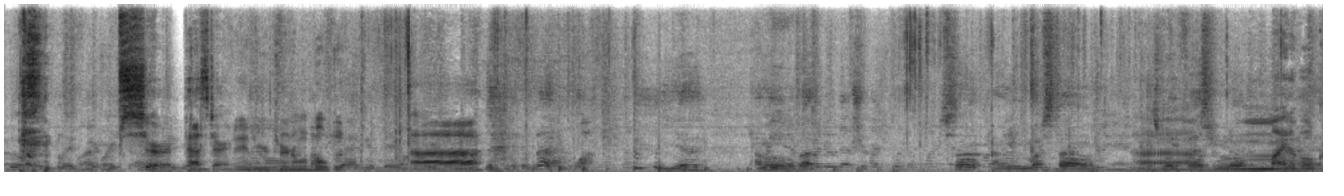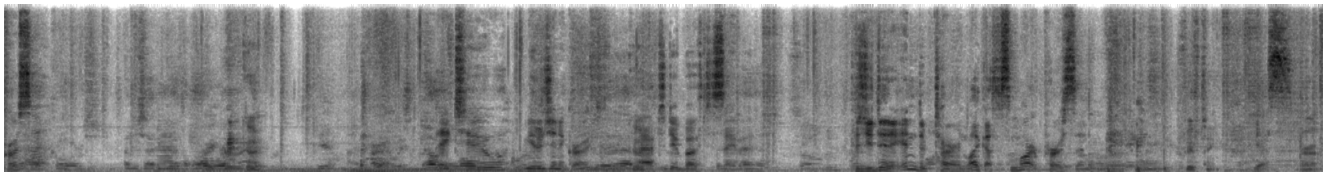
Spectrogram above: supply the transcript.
twelve Graveyard, and I'm going to. Sure. Pass turn. Andy, your turn. I'm gonna bolt it. Uh, Yeah, I mean, if I, some, I mean, most time, it's way faster than that. Might of Old Krosa. Cars, I just had to go the long way. Okay. That Pay was a long- two mutagenic growth. I have to do both to save it. Because you did it end of turn like a smart person. 15. yes. All right.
